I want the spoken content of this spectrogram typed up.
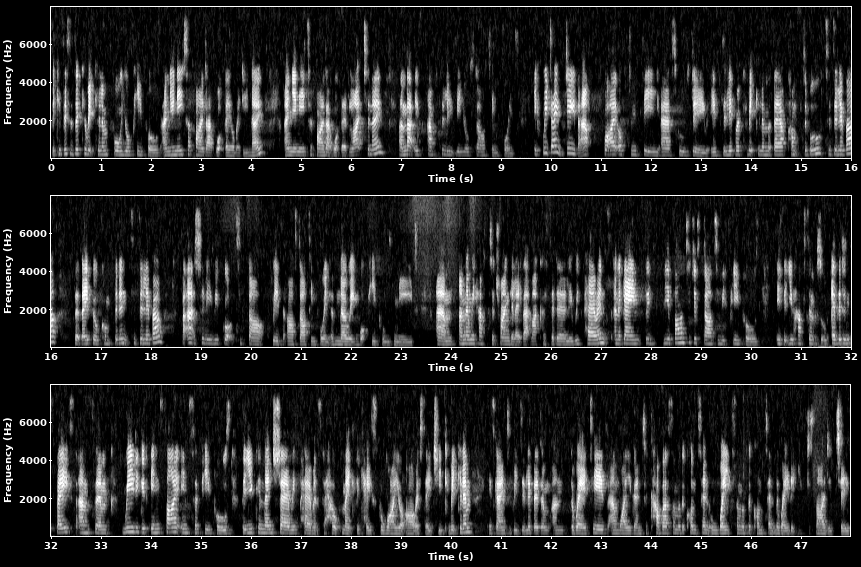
because this is a curriculum for your pupils and you need to find out what they already know and you need to find out what they'd like to know. And that is absolutely your starting point. If we don't do that, what I often see uh, schools do is deliver a curriculum that they are comfortable to deliver, that they feel confident to deliver but actually, we've got to start with our starting point of knowing what pupils need. Um, and then we have to triangulate that, like I said earlier, with parents. And again, the, the advantage of starting with pupils is that you have some sort of evidence base and some really good insight into pupils that you can then share with parents to help make the case for why your RSHE curriculum is going to be delivered and, and the way it is, and why you're going to cover some of the content or weight some of the content the way that you've decided to.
